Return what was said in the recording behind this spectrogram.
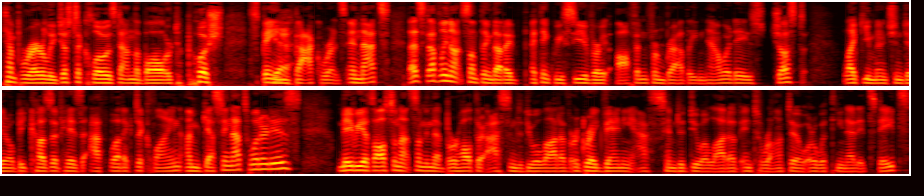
temporarily just to close down the ball or to push Spain Yeah. backwards. And that's that's definitely not something that I, I think we see very often from Bradley nowadays. Just like you mentioned, Daryl, because of his athletic decline. I'm guessing that's what it is. Maybe it's also not something that Berhalter asks him to do a lot of, or Greg Vanney asks him to do a lot of in Toronto or with the United States.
